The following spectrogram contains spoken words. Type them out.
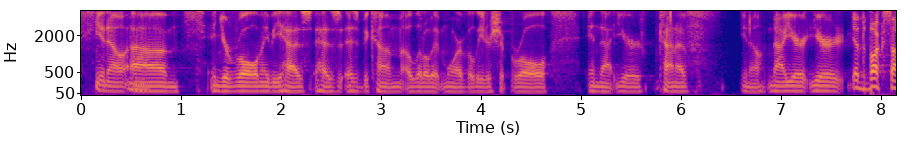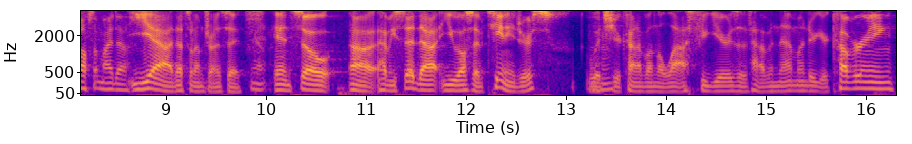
you know, mm-hmm. um, and your role maybe has, has, has become a little bit more of a leadership role in that you're kind of you know now you're you're yeah the buck stops at my desk yeah that's what i'm trying to say yeah. and so uh, having said that you also have teenagers which mm-hmm. you're kind of on the last few years of having them under your covering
